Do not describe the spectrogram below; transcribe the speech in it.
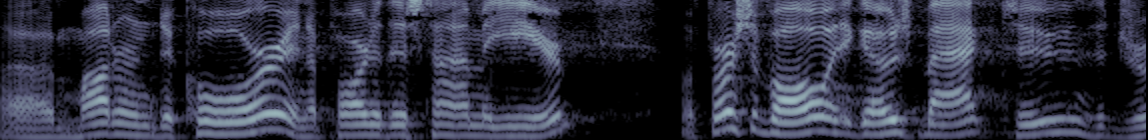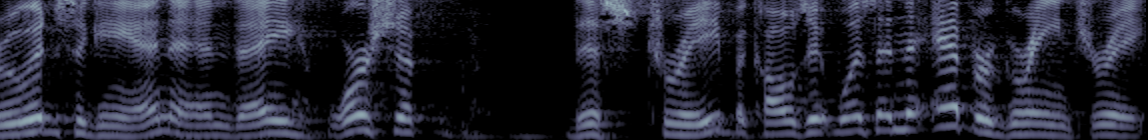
uh, modern decor and a part of this time of year well, first of all, it goes back to the Druids again, and they worship this tree because it was an evergreen tree.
